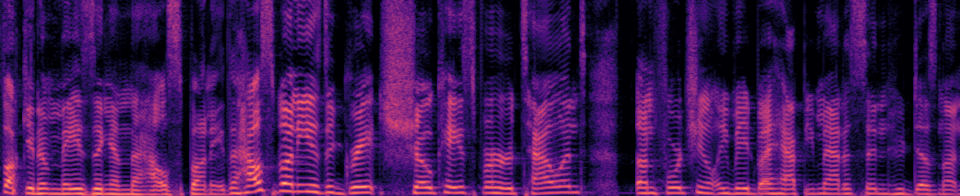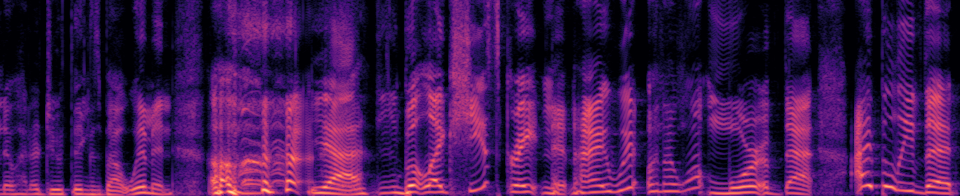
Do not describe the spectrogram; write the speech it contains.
fucking amazing in the house bunny the house bunny is a great showcase for her talent unfortunately made by happy madison who does not know how to do things about women Um, Yeah. but like she's great in it and i and i want more of that i believe that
